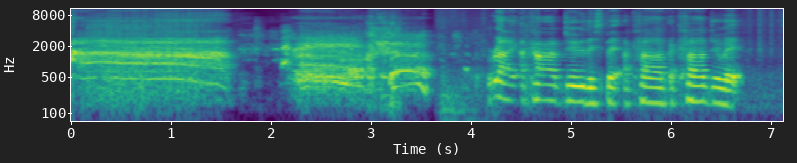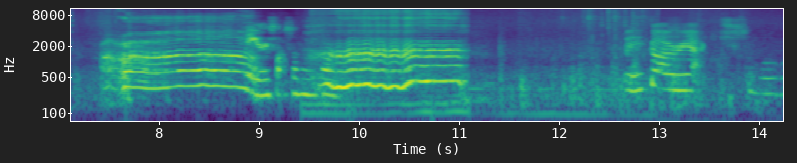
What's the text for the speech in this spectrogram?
Ah! right, I can't do this bit. I can't. I can't do it. Ah! Here, stop something. Ah, You've got to react to someone.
